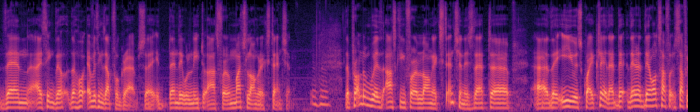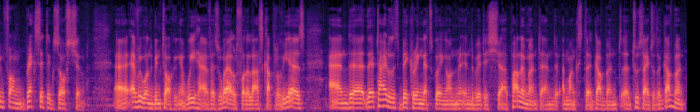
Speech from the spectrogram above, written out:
then I think the, the whole, everything's up for grabs. Uh, it, then they will need to ask for a much longer extension. Mm -hmm. The problem with asking for a long extension is that uh, uh, the EU is quite clear that they're, they're, they're all suffer, suffering from Brexit exhaustion. Uh, everyone's been talking, and we have as well, for the last couple of years. And uh, they're tired of this bickering that's going on in the British uh, Parliament and amongst the government, uh, two sides of the government.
